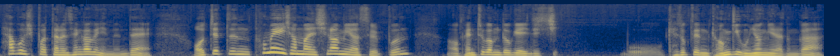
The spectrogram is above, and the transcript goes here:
하고 싶었다는 생각은 있는데 어쨌든 포메이션만 실험이었을 뿐 어, 벤투 감독의 이제 지, 뭐 계속된 경기 운영이라든가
